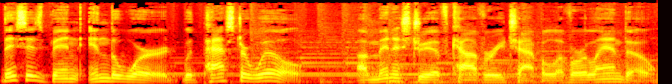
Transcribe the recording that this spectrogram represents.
This has been In the Word with Pastor Will, a ministry of Calvary Chapel of Orlando.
